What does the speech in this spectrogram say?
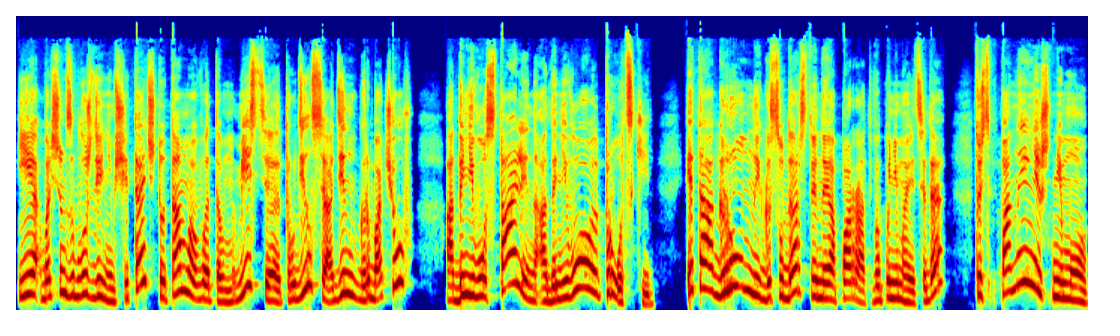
И большим заблуждением считать, что там в этом месте трудился один Горбачев, а до него Сталин, а до него Троцкий. Это огромный государственный аппарат, вы понимаете, да? То есть по нынешнему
